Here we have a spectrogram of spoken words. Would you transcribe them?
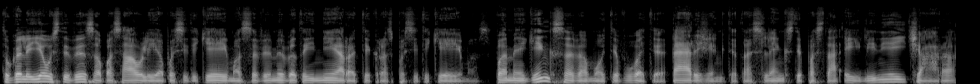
tu gali jausti visą pasaulyje pasitikėjimą savimi, bet tai nėra tikras pasitikėjimas. Pamėgink save motivuoti, peržengti tą slengsti pas tą eilinį eičarą,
